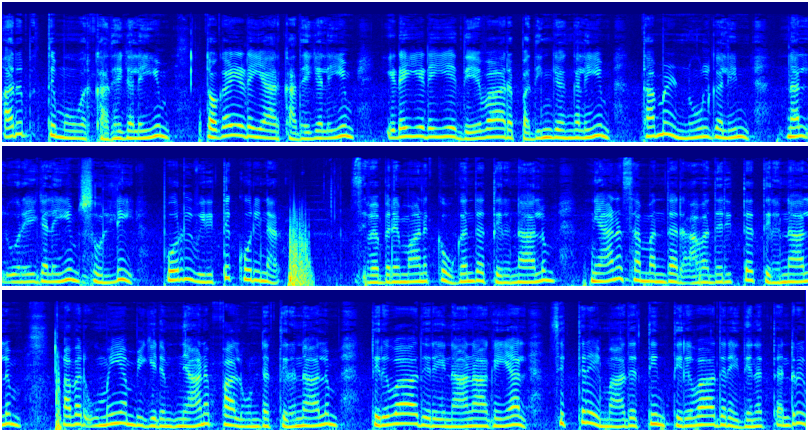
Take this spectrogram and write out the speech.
அறுபத்தி மூவர் கதைகளையும் தொகையடையார் கதைகளையும் இடையிடையே தேவார பதிங்கங்களையும் தமிழ் நூல்களின் நல் உரைகளையும் சொல்லி பொருள் விரித்து கூறினார். சிவபெருமானுக்கு உகந்த திருநாளும் ஞானசம்பந்தர் அவதரித்த திருநாளும் அவர் உமையம்பிகிடும் ஞானப்பால் உண்ட திருநாளும் திருவாதிரை நானாகையால் சித்திரை மாதத்தின் திருவாதிரை தினத்தன்று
